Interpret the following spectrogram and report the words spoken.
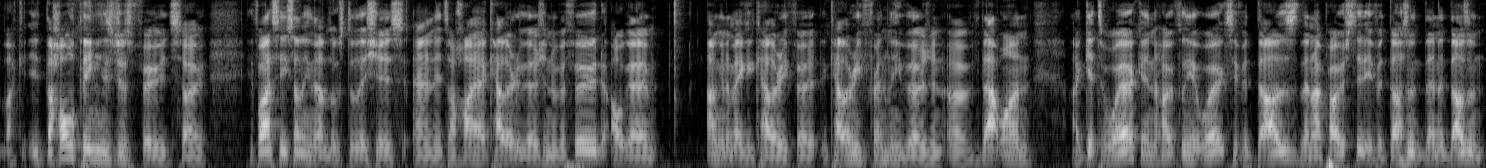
like it, the whole thing is just food. So, if I see something that looks delicious and it's a higher calorie version of a food, I'll go. I'm gonna make a calorie calorie friendly version of that one. I get to work and hopefully it works. If it does, then I post it. If it doesn't, then it doesn't.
